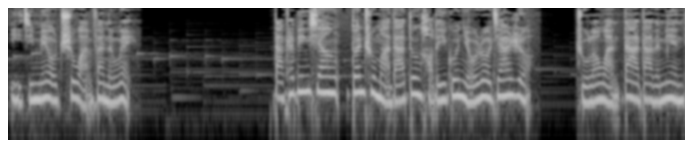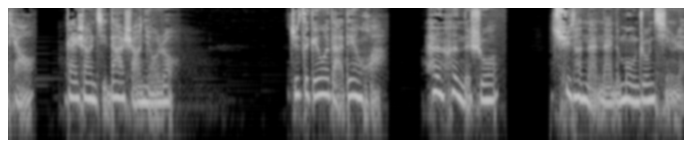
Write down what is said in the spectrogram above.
以及没有吃晚饭的胃。打开冰箱，端出马达炖好的一锅牛肉加热，煮了碗大大的面条。盖上几大勺牛肉。橘子给我打电话，恨恨地说：“去他奶奶的梦中情人！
